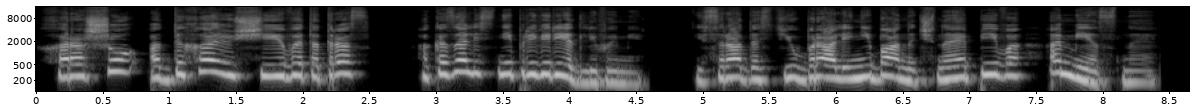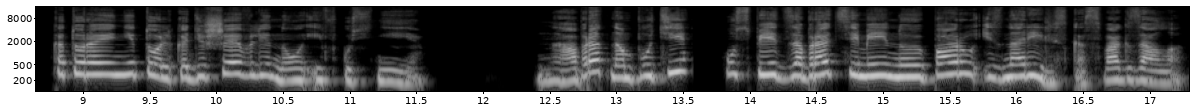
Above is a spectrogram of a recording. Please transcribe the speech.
Хорошо, отдыхающие в этот раз оказались непривередливыми и с радостью брали не баночное пиво, а местное, которое не только дешевле, но и вкуснее. На обратном пути успеть забрать семейную пару из Норильска с вокзала.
